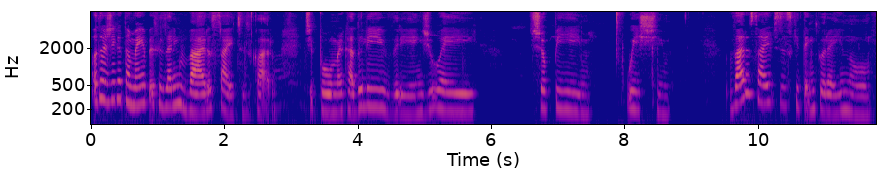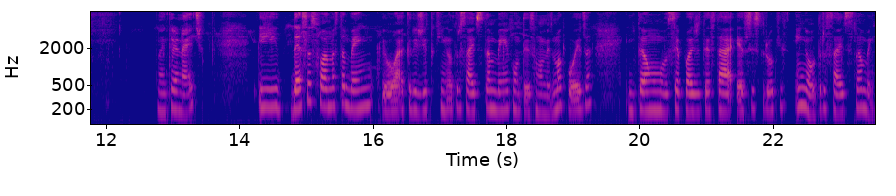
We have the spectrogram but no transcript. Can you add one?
Outra dica também é pesquisar em vários sites, claro, tipo Mercado Livre, Enjoei, Shopee, Wish, vários sites que tem por aí no, na internet. E dessas formas também, eu acredito que em outros sites também aconteçam a mesma coisa. Então você pode testar esses truques em outros sites também.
